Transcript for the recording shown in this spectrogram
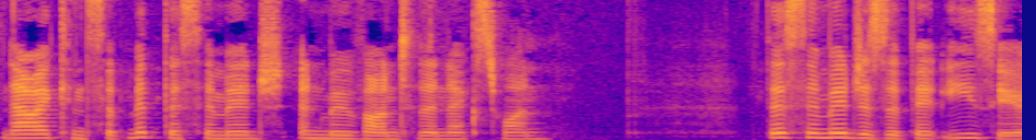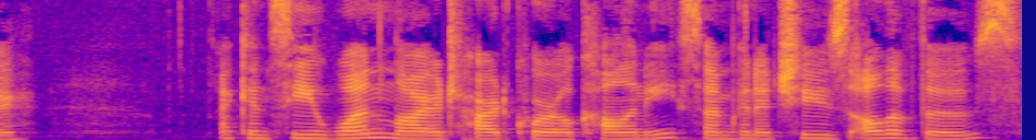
Now I can submit this image and move on to the next one. This image is a bit easier. I can see one large hard coral colony, so I'm going to choose all of those.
